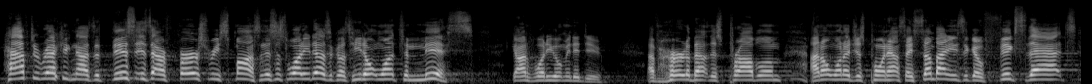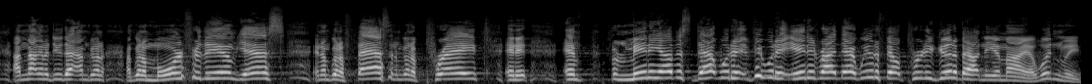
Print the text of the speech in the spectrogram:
have to recognize that this is our first response. And this is what he does because he don't want to miss. God, what do you want me to do? I've heard about this problem. I don't want to just point out and say, somebody needs to go fix that. I'm not going to do that. I'm going to, I'm going to mourn for them, yes, and I'm going to fast and I'm going to pray. And, it, and for many of us, that would if it would have ended right there, we would have felt pretty good about Nehemiah, wouldn't we?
